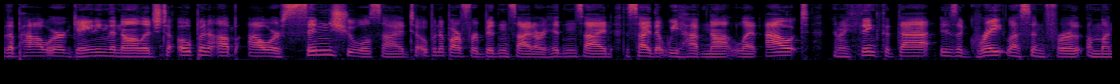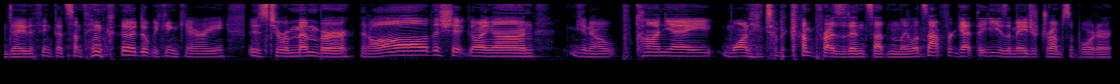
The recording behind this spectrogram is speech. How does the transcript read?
the power, gaining the knowledge to open up our sensual side, to open up our forbidden side, our hidden side, the side that we have not let out. And I think that that is a great lesson for a Monday. I think that's something good that we can carry is to remember that all of the shit going on you know, Kanye wanting to become president suddenly. Let's not forget that he is a major Trump supporter.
